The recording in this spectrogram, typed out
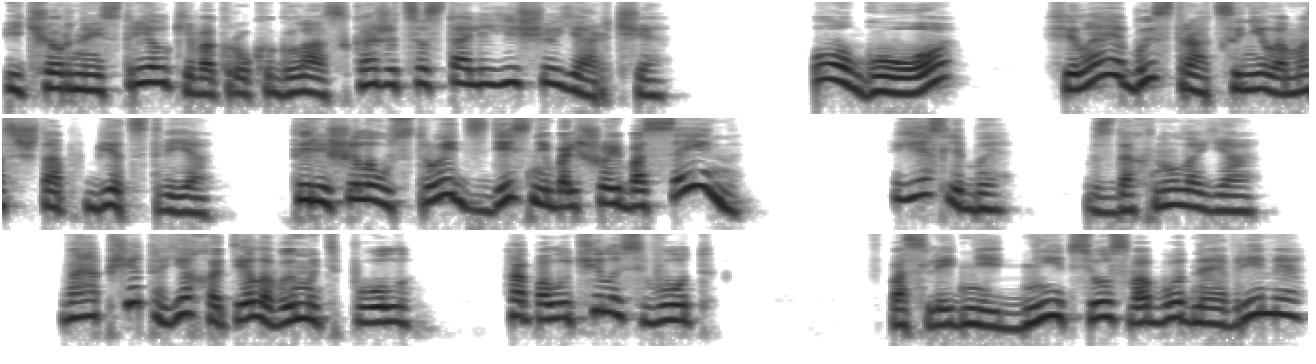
и черные стрелки вокруг глаз, кажется, стали еще ярче. «Ого!» Филая быстро оценила масштаб бедствия. «Ты решила устроить здесь небольшой бассейн?» «Если бы», — вздохнула я. «Вообще-то я хотела вымыть пол, а получилось вот». В последние дни все свободное время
